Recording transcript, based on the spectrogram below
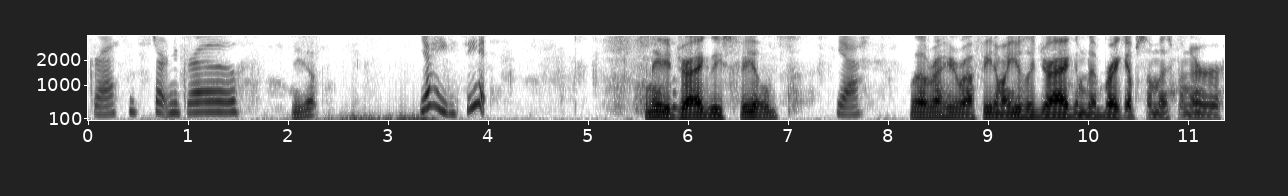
Grass is starting to grow. Yep. Yeah, you can see it. I need to drag these fields. Yeah. Well, right here where I feed them, I usually drag them to break up some of this manure.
